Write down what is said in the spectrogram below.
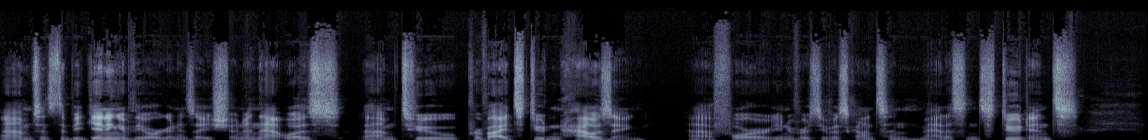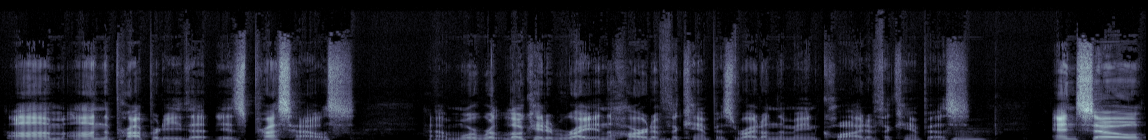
um, since the beginning of the organization, and that mm. was um, to provide student housing uh, for University of Wisconsin Madison students um, on the property that is Pres House. Um, we're re- located right in the heart of the campus, right on the main quad of the campus, mm. and so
